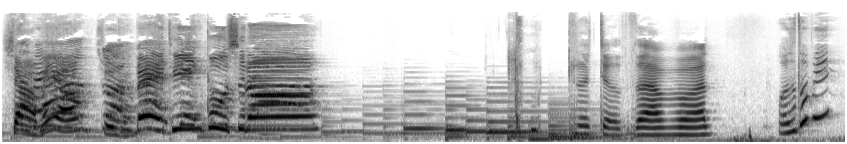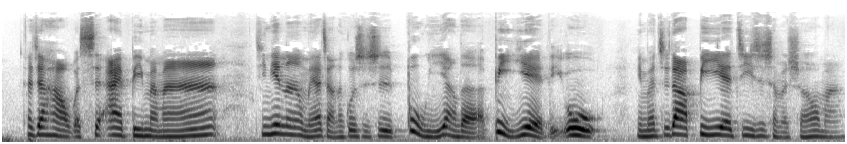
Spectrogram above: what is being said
小朋友准备听故事喽！这就是我？我是托比。大家好，我是艾比妈妈。今天呢，我们要讲的故事是不一样的毕业礼物。你们知道毕业季是什么时候吗？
